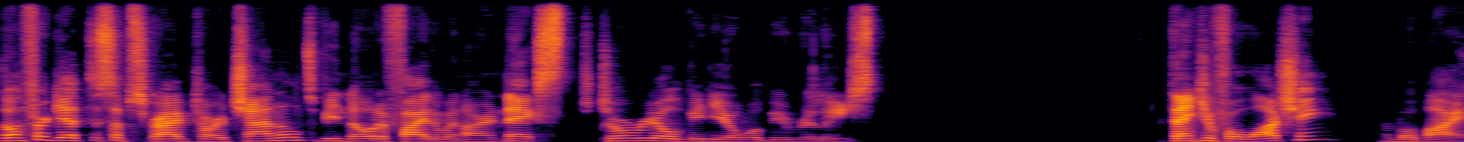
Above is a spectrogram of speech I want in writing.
Don't forget to subscribe to our channel to be notified when our next tutorial video will be released. Thank you for watching, and bye-bye.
